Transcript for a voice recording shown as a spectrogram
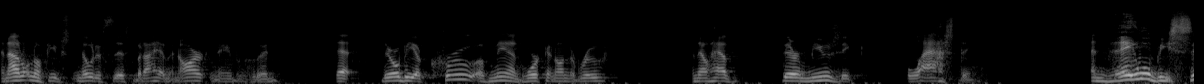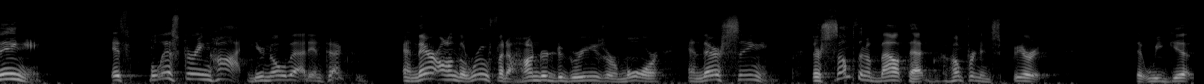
And I don't know if you've noticed this, but I have in our neighborhood that there will be a crew of men working on the roof, and they'll have their music blasting. And they will be singing. It's blistering hot. You know that in Texas. and they're on the roof at 100 degrees or more, and they're singing. There's something about that comfort and spirit that we get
